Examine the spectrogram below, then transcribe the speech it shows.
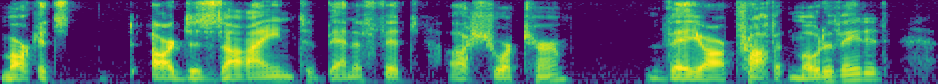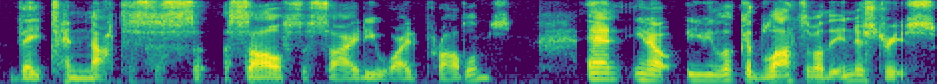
Markets are designed to benefit uh, short term. They are profit motivated. They tend not to so- solve society wide problems. And you know, you look at lots of other industries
